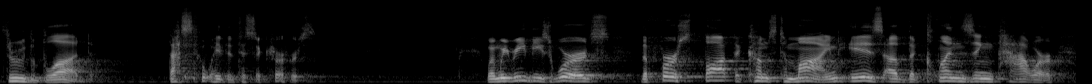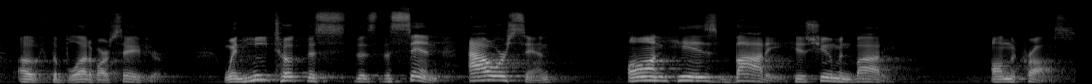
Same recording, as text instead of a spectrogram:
Through the blood. That's the way that this occurs. When we read these words, the first thought that comes to mind is of the cleansing power of the blood of our Savior when he took this, this, the sin, our sin, on his body, his human body, on the cross.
